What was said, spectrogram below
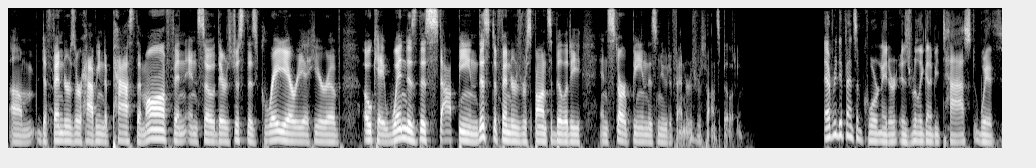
um, defenders are having to pass them off, and and so there's just this gray area here of okay, when does this stop being this defender's responsibility and start being this new defender's responsibility? Every defensive coordinator is really going to be tasked with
